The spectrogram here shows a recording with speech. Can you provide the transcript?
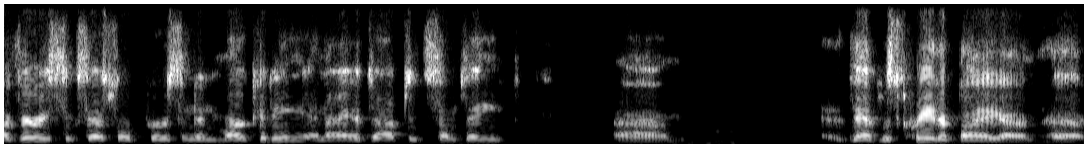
a very successful person in marketing, and I adopted something um, that was created by a, a,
